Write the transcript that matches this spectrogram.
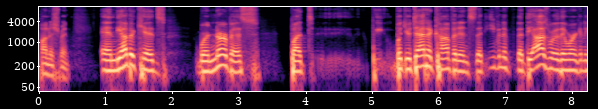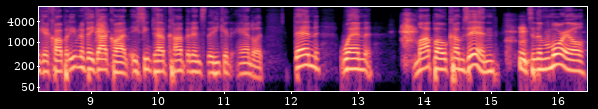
punishment. And the other kids were nervous, but but your dad had confidence that even if that the odds were they weren't going to get caught, but even if they got caught, he seemed to have confidence that he could handle it. Then when Mappo comes in to the memorial,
